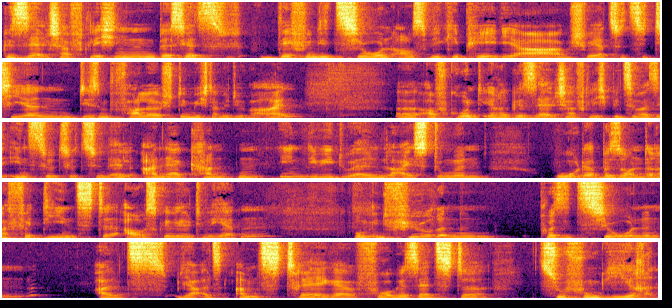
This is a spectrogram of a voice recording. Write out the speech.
gesellschaftlichen, das jetzt Definition aus Wikipedia, schwer zu zitieren, in diesem Falle stimme ich damit überein, äh, aufgrund ihrer gesellschaftlich bzw. institutionell anerkannten individuellen Leistungen oder besonderer Verdienste ausgewählt werden, um in führenden Positionen als, ja, als Amtsträger, Vorgesetzte zu fungieren.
